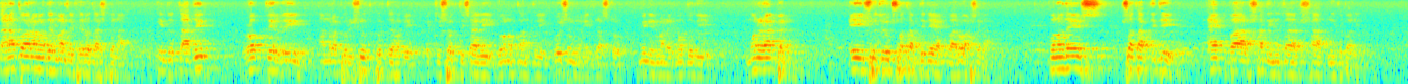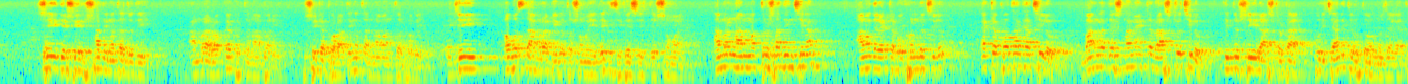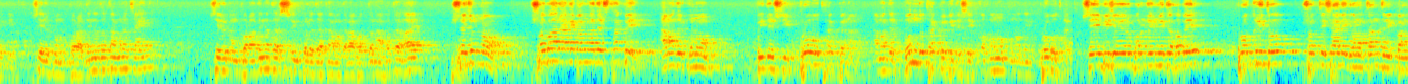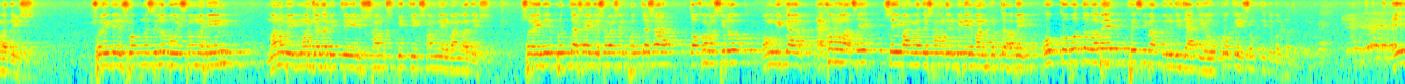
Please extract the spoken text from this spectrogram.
তারা তো আর আমাদের মাঝে ফেরত আসবে না। কিন্তু তাদের রক্তের ঋণ আমরা পরিশোধ করতে হবে একটি শক্তিশালী গণতান্ত্রিক বৈষম্যহীন রাষ্ট্র বিনির্মাণের মধ্য দিয়ে। মনে রাখবেন, এই সুযোগ শতাব্দীতে একবারও আসে না। কোনো দেশ শতাব্দীতে একবার স্বাধীনতার স্বাদ নিতে পারি। সেই দেশের স্বাধীনতা যদি আমরা রক্ষা করতে না পারি, সেটা পরাধীনতার নামান্তর হবে। যেই অবস্থা আমরা বিগত সময়ে দেখেছি ফেসিসদের সময়, আমরা নামমাত্র স্বাধীন ছিলাম। আমাদের একটা ভূখণ্ড ছিল, একটা পতাকা ছিল, বাংলাদেশ নামে একটা রাষ্ট্র ছিল, কিন্তু সেই রাষ্ট্রটা পরিচালিত হতো অন্য জায়গা থেকে। সেরকম পরাধীনতা তো আমরা চাইনি। সেরকম পরাধীনতার শৃঙ্খলে যাতে আমাদের আবদ্ধ না হতে হয়। সেজন্য সবার আগে বাংলাদেশ থাকবে, আমাদের কোনো বিদেশি প্রভু থাকবে না। আমাদের বন্ধু থাকবে বিদেশে, কখনো কোনোদিন প্রভু থাকবে। সেই বিজয়ের উপর নির্মিত হবে প্রকৃত শক্তিশালী গণতান্ত্রিক বাংলাদেশ। শহীদের স্বপ্ন ছিল বৈষম্যহীন, মানবিক মর্যাদা ভিত্তির ভিত্তিক সাম্যের বাংলাদেশ। শহীদের প্রত্যাশা, এই দেশবাসীর প্রত্যাশা তখনও ছিল অঙ্গীকার এখনও আছে, সেই বাংলাদেশ আমাদের বিনির্মাণ করতে হবে। ঐক্যবদ্ধভাবে ফেসিবাদ বিরোধী জাতীয় ঐক্যকে শক্তিকে পরিণত করবে এই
